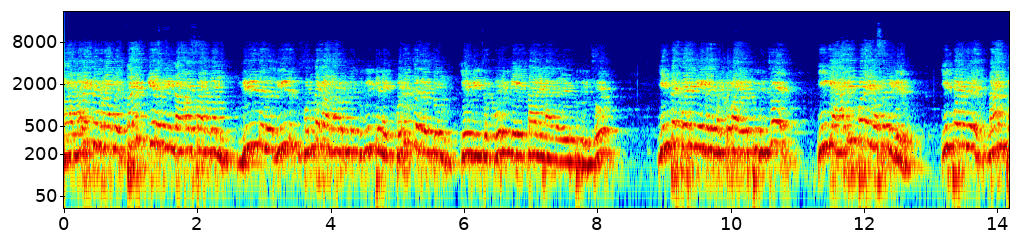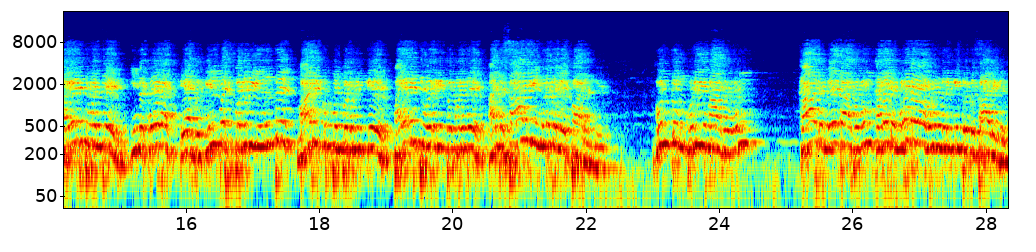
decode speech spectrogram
மறைக்க விடாமல் தடுக்கிறது இந்த அரசாங்கம். வீடு வீடு சொந்தமாக அவர்களுக்கு வீட்டினை கொடுக்க வேண்டும் என்கின்ற கோரிக்கையை தானே நாங்கள் எழுப்புகின்றோம். இந்த கோரிக்கைகளை மட்டுமா எழுப்புகின்றோம்? இங்கே அடிப்படை வசதிகள். இப்பொழுது நான் பயணித்து வந்தேன். இந்த கோர கில்பர்ட் பகுதியில் இருந்து மாரிக்குப்பம் பகுதிக்கு பயணித்து வருகின்ற பொழுது அந்த சாலையின் நிலைமையை குண்டும் குழியுமாகவும் காடு மேடாகவும் கரடு முரடாகவும் இருக்கின்றது சாலைகள்.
